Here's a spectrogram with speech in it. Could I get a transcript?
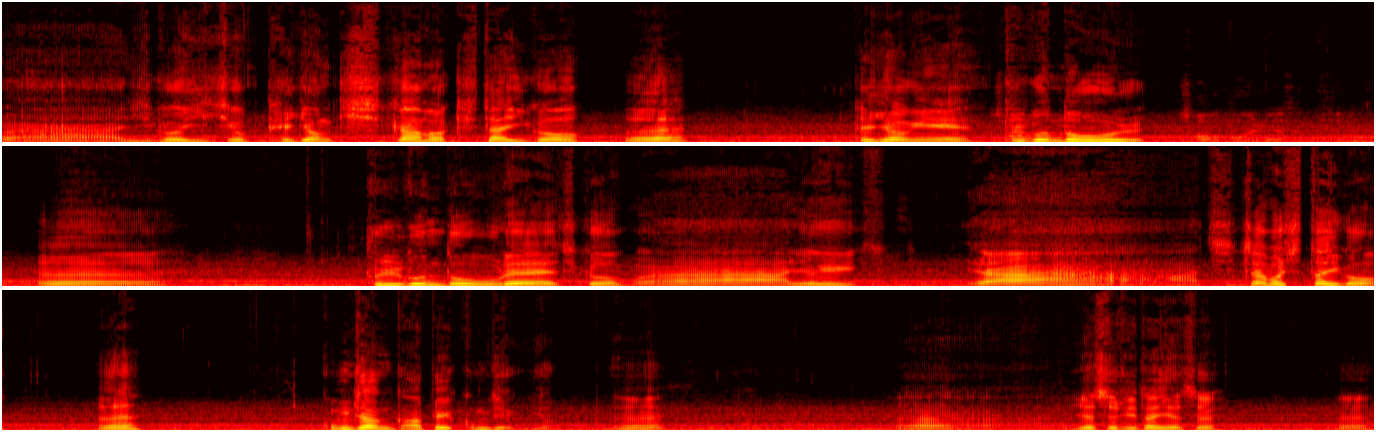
와, 이거 이거 배경 기가 막히다 이거. 예? 배경이 붉은 노을. 예. 붉은 노을에 지금 와 여기 야 진짜 멋있다 이거 예? 공장 앞에 공장 예? 아 예술이다 예술 예?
